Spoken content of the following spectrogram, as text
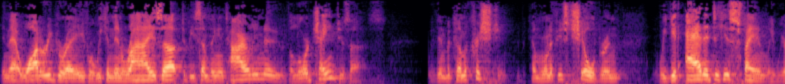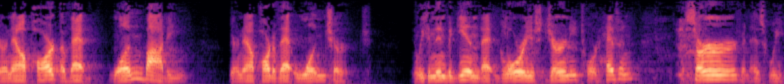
in that watery grave where we can then rise up to be something entirely new. The Lord changes us. We then become a Christian. We become one of His children. We get added to His family. We are now part of that one body. We are now part of that one church. And we can then begin that glorious journey toward heaven serve and as we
